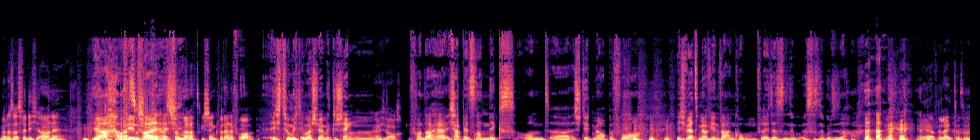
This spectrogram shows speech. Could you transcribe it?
Wäre das was für dich, Arne? Ja, auf jeden schon, Fall. Hast du schon ein Weihnachtsgeschenk für deine Frau? Ich tue mich immer schwer mit Geschenken. Ich auch. Von daher, ich habe jetzt noch nix und äh, es steht mir auch bevor. ich werde es mir auf jeden Fall angucken. Vielleicht ist es eine, ist es eine gute Sache. ja, vielleicht. Also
